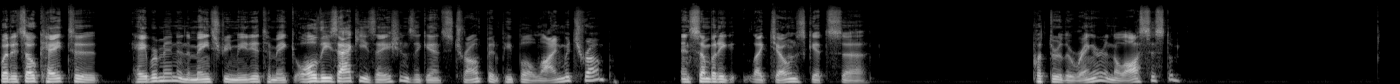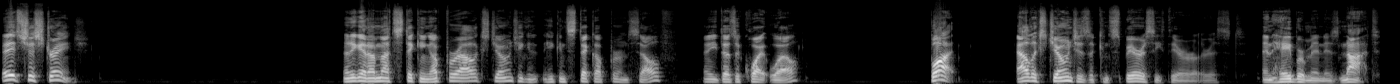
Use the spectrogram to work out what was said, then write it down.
But it's okay to Haberman and the mainstream media to make all these accusations against Trump and people aligned with Trump and somebody like Jones gets uh, put through the ringer in the law system. It's just strange. And again, I'm not sticking up for Alex Jones. He can, he can stick up for himself, and he does it quite well. But Alex Jones is a conspiracy theorist, and Haberman is not.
